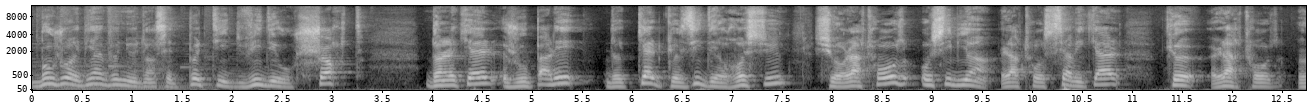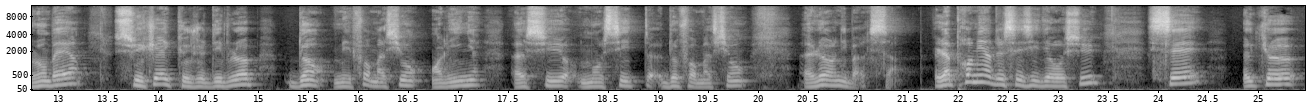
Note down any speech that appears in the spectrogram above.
Bonjour et bienvenue dans cette petite vidéo short dans laquelle je vous parler de quelques idées reçues sur l'arthrose, aussi bien l'arthrose cervicale que l'arthrose lombaire, sujet que je développe dans mes formations en ligne euh, sur mon site de formation euh, Learnybox. La première de ces idées reçues, c'est que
